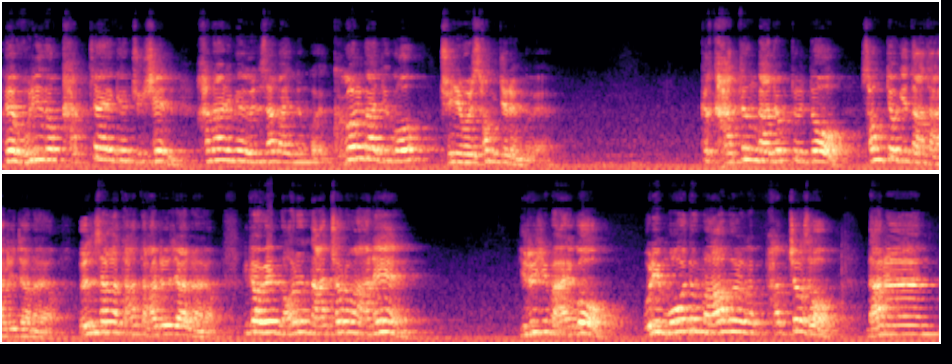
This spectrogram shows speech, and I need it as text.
그 우리도 각자에게 주신 하나님의 은사가 있는 거예요. 그걸 가지고 주님을 섬기는 거예요. 그 같은 가족들도 성격이 다 다르잖아요. 은사가 다 다르잖아요. 그러니까 왜 너는 나처럼 안 해? 이러지 말고 우리 모두 마음을 합쳐서 나는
